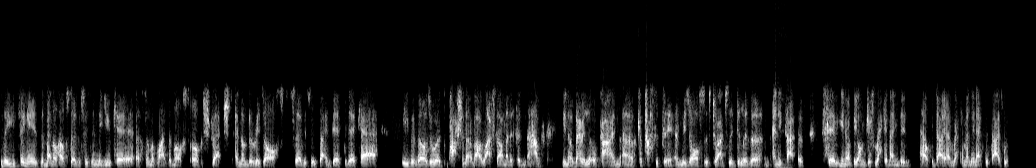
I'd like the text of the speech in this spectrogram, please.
the thing is, the mental health services in the UK are some of like the most overstretched and under-resourced services that in day-to-day care, even those who are passionate about lifestyle medicine have you know very little time, uh, capacity, and resources to actually deliver any type of you know beyond just recommending healthy diet and recommending exercise, which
